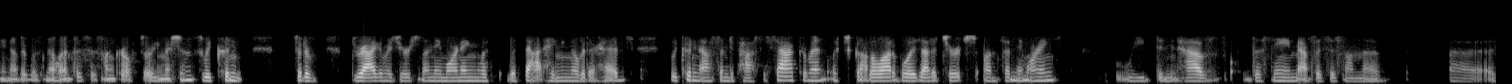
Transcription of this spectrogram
you know, there was no emphasis on girls starting missions. So we couldn't sort of drag them to church Sunday morning with with that hanging over their heads. We couldn't ask them to pass the sacrament, which got a lot of boys out of church on Sunday mornings. We didn't have the same emphasis on the uh, as,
